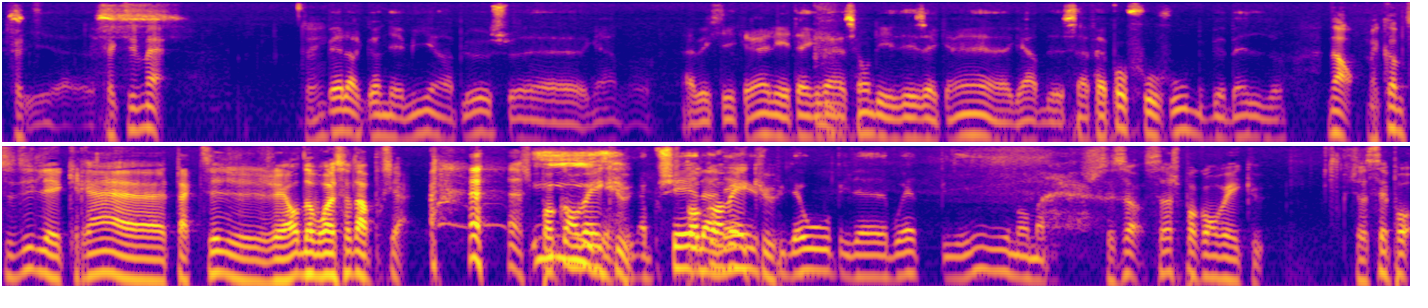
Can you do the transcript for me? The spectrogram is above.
c'est, Effecti- euh, effectivement. c'est une belle ergonomie en plus. euh, regarde, avec l'écran, l'intégration des, des écrans, regarde, ça fait pas fou-fou, bébelle. Là. Non, mais comme tu dis, l'écran euh, tactile, j'ai- hâte de voir ça dans la poussière. Je suis pas convaincu. La poussière, pas la convaincu. neige, puis l'eau, puis la boîte, puis. C'est ça, ça, je suis pas convaincu. Je sais pas.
